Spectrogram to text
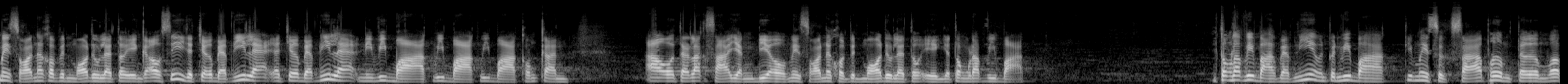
ไม่สอนนะเขาเป็นหมอดูแลตัวเองก็เอาสิจะเจอแบบนี้แหละจะเจอแบบนี้แหละนี่วิบากวิบากวิบากของการเอาแต่รักษาอย่างเดียว ไม่สอนนะคนเป็นหมอดูแลตัวเอง จะต้องรับวิบาก ต้องรับวิบากแบบนี้มันเป็นวิบากที่ไม่ศึกษาเพิ่มเติมว่า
